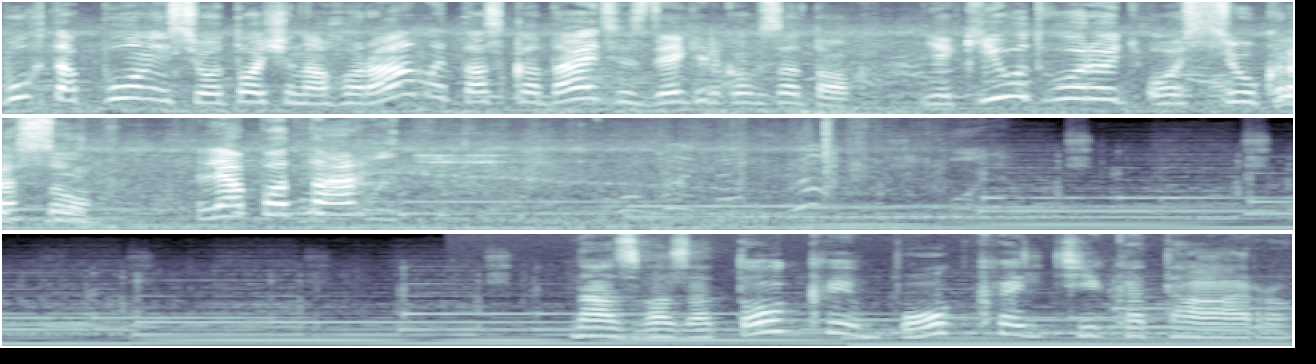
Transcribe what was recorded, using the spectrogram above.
Бухта повністю оточена горами та складається з декількох заток, які утворюють ось цю красу. Ляпота! Назва затоки Бока ді Катаро.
